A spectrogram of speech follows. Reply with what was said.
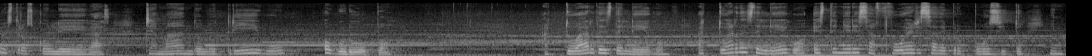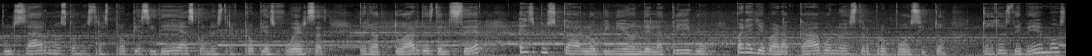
nuestros colegas, llamándolo tribu o grupo. Actuar desde el ego Actuar desde el ego es tener esa fuerza de propósito, impulsarnos con nuestras propias ideas, con nuestras propias fuerzas, pero actuar desde el ser es buscar la opinión de la tribu para llevar a cabo nuestro propósito. Todos debemos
